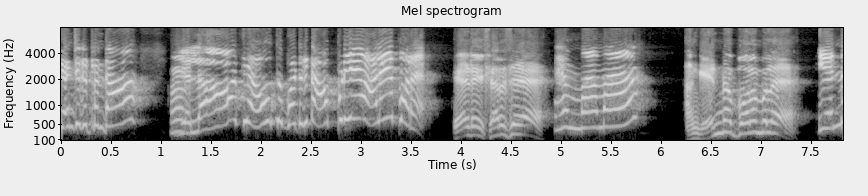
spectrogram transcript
செஞ்சுக்கிட்டு இருந்தா? எல்லாத்தையும் அவுத்து போட்டுக்கிட்டு அப்படியே அலைய போறேன் ஏடே சரசே. மாமா. அங்க என்ன புலம்புல? என்ன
